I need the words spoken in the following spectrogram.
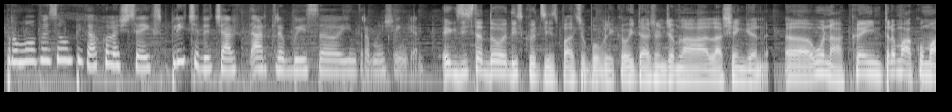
promoveze un pic acolo și să explice de ce ar, ar trebui să intrăm în Schengen. Există două discuții în spațiu public. Uite, ajungem la, la Schengen. Uh, una, că intrăm acum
